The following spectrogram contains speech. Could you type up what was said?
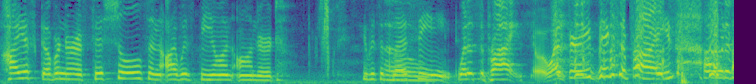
highest governor officials, and I was beyond honored. It was a blessing. What a surprise. Oh, a very big surprise. I would have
